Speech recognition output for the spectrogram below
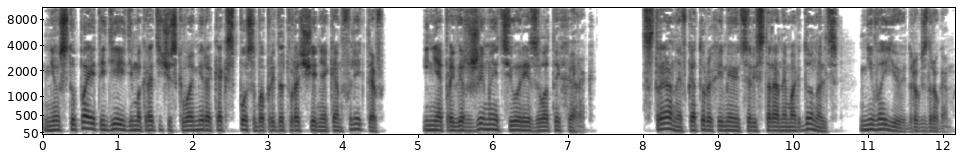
Не уступает идее демократического мира как способа предотвращения конфликтов и неопровержимая теория золотых арок. Страны, в которых имеются рестораны Макдональдс, не воюют друг с другом.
